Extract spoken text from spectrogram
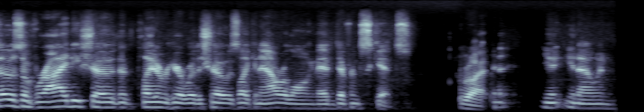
So it was a variety show that played over here, where the show was like an hour long. They had different skits, Right. you, you know, and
